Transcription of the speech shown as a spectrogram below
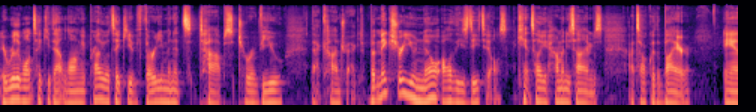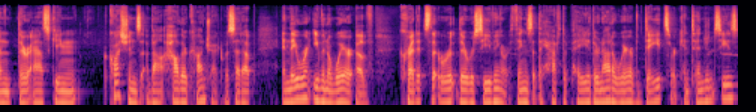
It really won't take you that long. It probably will take you 30 minutes tops to review that contract. But make sure you know all these details. I can't tell you how many times I talk with a buyer and they're asking questions about how their contract was set up and they weren't even aware of credits that they're receiving or things that they have to pay. They're not aware of dates or contingencies.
